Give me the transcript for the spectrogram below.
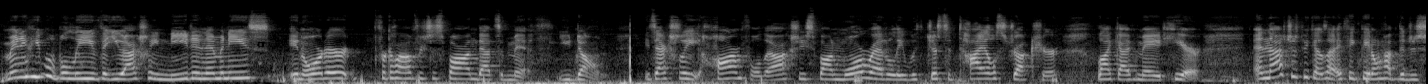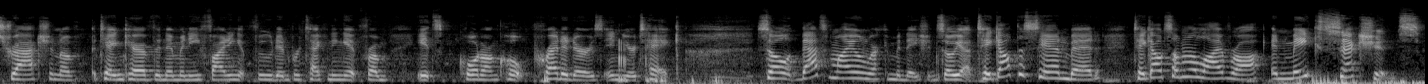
many people believe that you actually need anemones in order for clownfish to spawn. That's a myth. You don't. It's actually harmful. They'll actually spawn more readily with just a tile structure like I've made here. And that's just because I think they don't have the distraction of taking care of the anemone, finding it food, and protecting it from its quote unquote predators in your tank. So that's my own recommendation. So yeah, take out the sand bed, take out some of the live rock, and make sections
